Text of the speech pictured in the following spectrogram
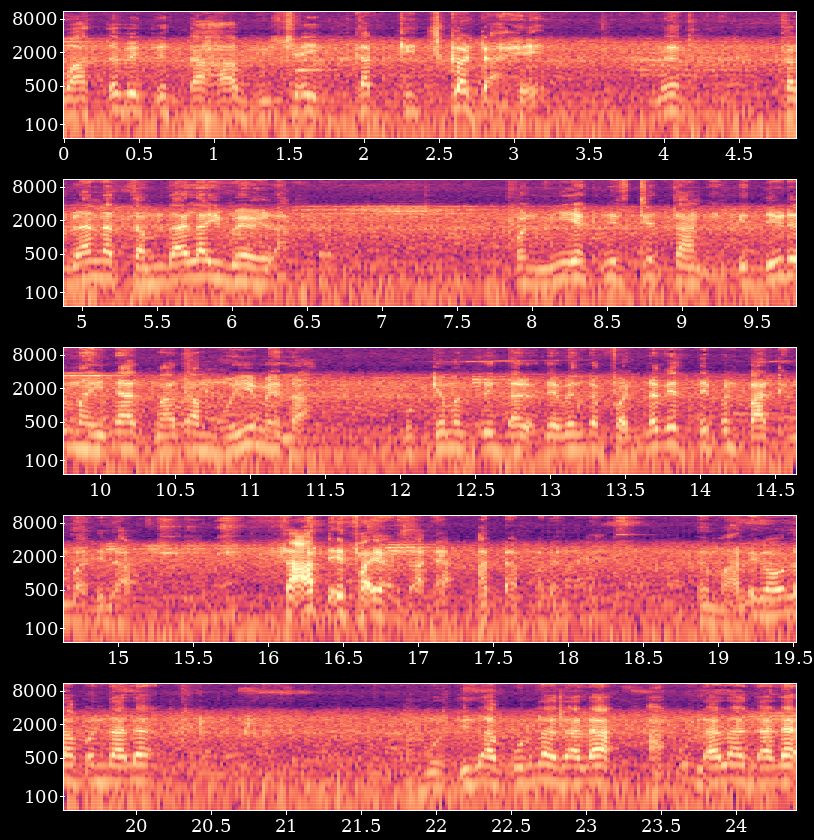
वास्तविकरित्या हा विषय इतका किचकट आहे. म्हणजे सगळ्यांना समजायलाही वेळ लागतो. पण मी एक निश्चित सांगेन की दीड महिन्यात माझ्या मोहिमेला मुख्यमंत्री द- देवेंद्र फडणवीसने पण पाठिंबा दिला. सात एफ आय आर झाल्या आतापर्यंत. तर मालेगावला पण झालं मूर्तिजापूरला झाला अकोलाला झाला.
